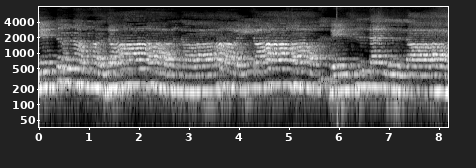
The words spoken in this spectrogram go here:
कितना मज़ा ला इलाहा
